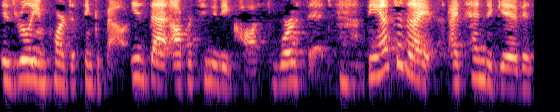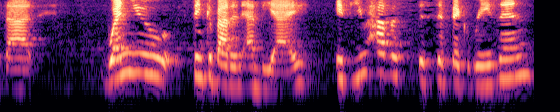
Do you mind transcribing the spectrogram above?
is really important to think about. Is that opportunity cost worth it? Mm-hmm. The answer that I, I tend to give is that when you think about an MBA, if you have a specific reason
